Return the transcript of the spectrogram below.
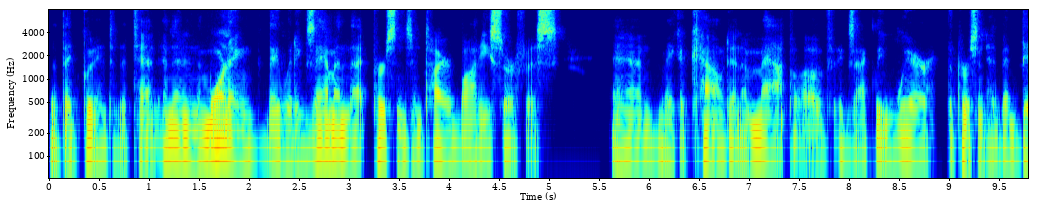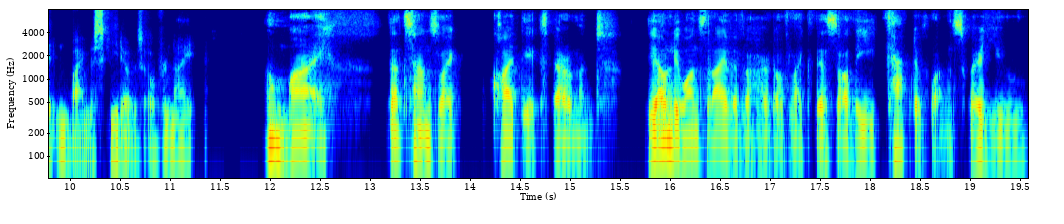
that they'd put into the tent. And then in the morning, they would examine that person's entire body surface and make a count and a map of exactly where the person had been bitten by mosquitoes overnight. Oh my, that sounds like quite the experiment. The only ones that I've ever heard of like this are the captive ones where you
